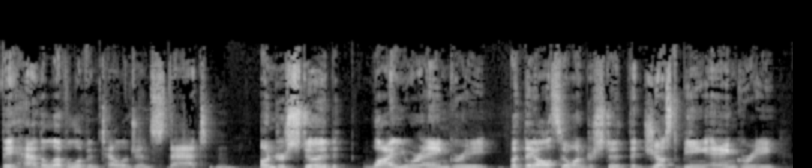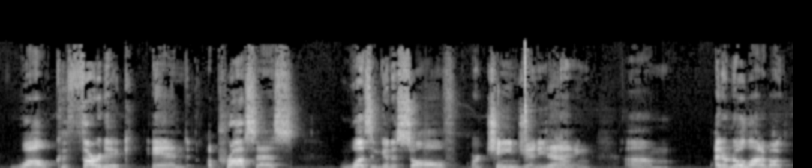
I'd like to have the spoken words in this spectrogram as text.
they had a level of intelligence that understood why you were angry, but they also understood that just being angry, while cathartic and a process, wasn't going to solve or change anything. Um, I don't know a lot about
